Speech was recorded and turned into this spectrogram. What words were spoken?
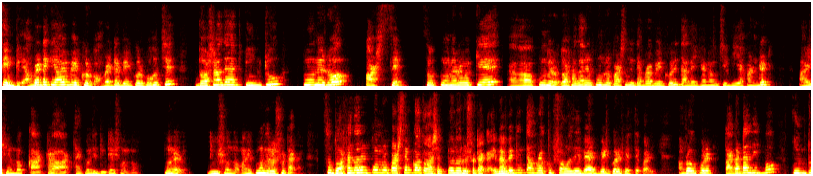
সিম্পলি। আমরা এটা কীভাবে বের করব আমরা এটা বের করব হচ্ছে ১০,০০০ ইন্টু 15% সো 15 কে আ ১৫ ১০,০০০ এর 15% যদি আমরা বের করি তাহলে এখানে হচ্ছে গিয়ে 100 আর শূন্য কাটা 8 থাকে হচ্ছে ২ টাই শূন্য। 15 ২ শূন্য মানে ৳১৫০০ সো দশ হাজারের পনেরো পার্সেন্ট কত আসে? ৳১৫০০ এভাবে কিন্তু আমরা খুব সহজেই ভ্যাট বের করে ফেলতে পারি। আমরা উপরে টাকাটা লিখব, ইন্টু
